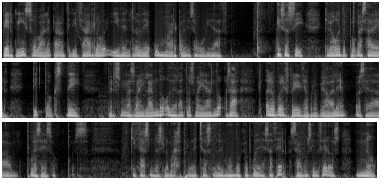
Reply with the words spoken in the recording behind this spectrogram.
permiso, ¿vale? Para utilizarlo y dentro de un marco de seguridad. Eso sí, que luego te pongas a ver TikToks de personas bailando o de gatos bailando. O sea, hablo por experiencia propia, ¿vale? O sea, pues eso, pues quizás no es lo más provechoso del mundo que puedes hacer, seamos sinceros, no.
